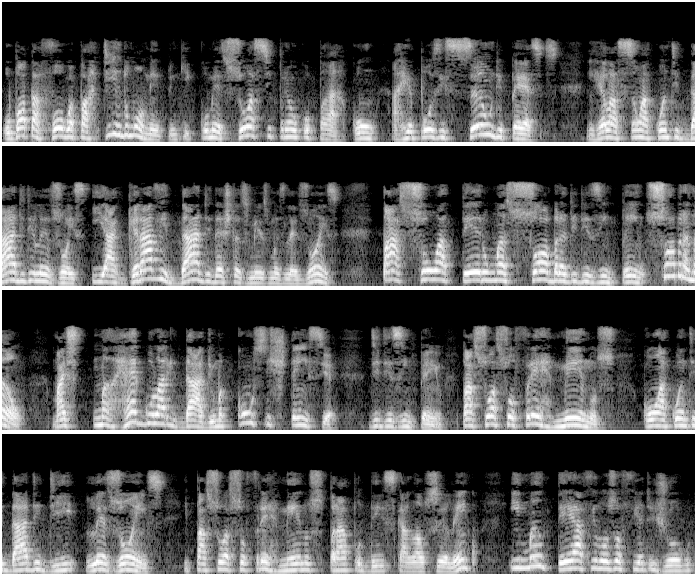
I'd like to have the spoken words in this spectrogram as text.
O Botafogo, a partir do momento em que começou a se preocupar com a reposição de peças em relação à quantidade de lesões e à gravidade destas mesmas lesões, passou a ter uma sobra de desempenho. Sobra não, mas uma regularidade, uma consistência de desempenho. Passou a sofrer menos com a quantidade de lesões e passou a sofrer menos para poder escalar o seu elenco e manter a filosofia de jogo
